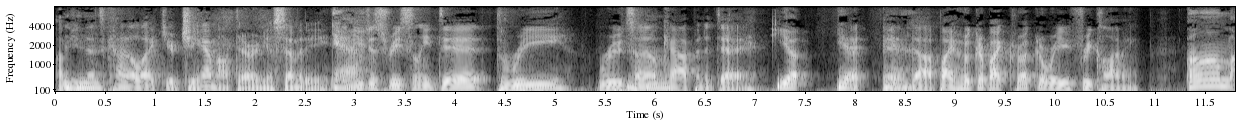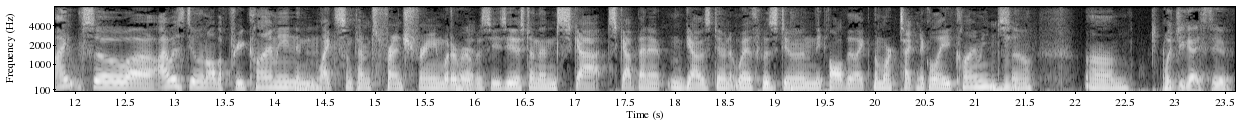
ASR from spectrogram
I mean, that's kind of like your jam out there in Yosemite. Mm-hmm. Yeah. And you just recently did three routes on El Cap in a day. Yep. Yeah. And yeah. uh, by hook or by crook, or were you free climbing? Um, I so uh, I was doing all the free climbing Mm-hmm. and like sometimes French freeing, whatever Right. was easiest, and then Scott Scott Bennett, the guy I was doing it with, was doing the all the like the more technical aid climbing. Mm-hmm. So What'd you guys do?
